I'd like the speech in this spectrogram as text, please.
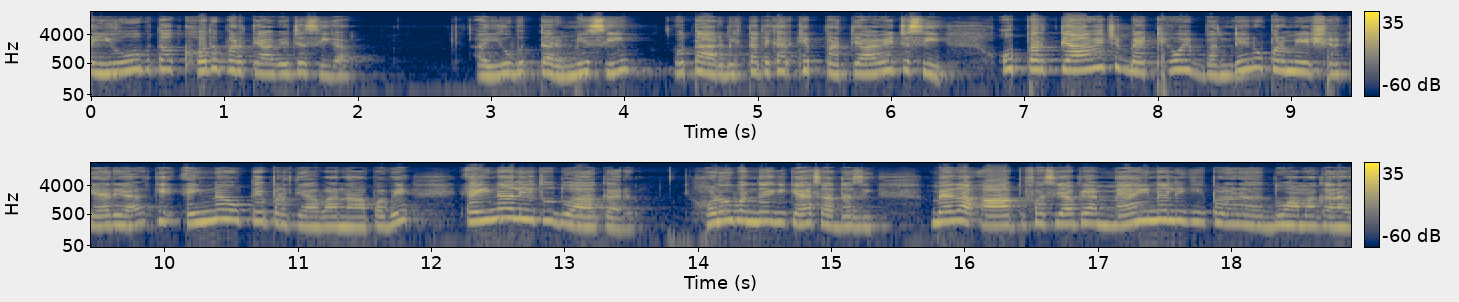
ਅਯੂਬ ਤਾਂ ਖੁਦ ਪਰਤਿਆਵੇ 'ਚ ਸੀਗਾ। ਅਯੂਬ ਧਰਮੀ ਸੀ, ਉਹ ਧਾਰਮਿਕਤਾ ਦੇ ਕਰਕੇ ਪ੍ਰਤਿਆਵੇ 'ਚ ਸੀ। ਉਹ ਪ੍ਰਤਿਆਵੇ 'ਚ ਬੈਠੇ ਹੋਏ ਬੰਦੇ ਨੂੰ ਪਰਮੇਸ਼ਰ ਕਹਿ ਰਿਹਾ ਕਿ ਇਹਨਾਂ ਉੱਤੇ ਪ੍ਰਤਿਆਵਾ ਨਾ ਪਵੇ ਇਹਨਾਂ ਲਈ ਤੂੰ ਦੁਆ ਕਰ। ਹੁਣ ਉਹ ਬੰਦਾ ਕੀ ਕਹਿ ਸਕਦਾ ਸੀ? ਮੈਂ ਤਾਂ ਆਪ ਫਸਿਆ ਪਿਆ, ਮੈਂ ਇਹਨਾਂ ਲਈ ਕੀ ਪ- ਦੁਆਵਾਂ ਕਰਾਂ?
